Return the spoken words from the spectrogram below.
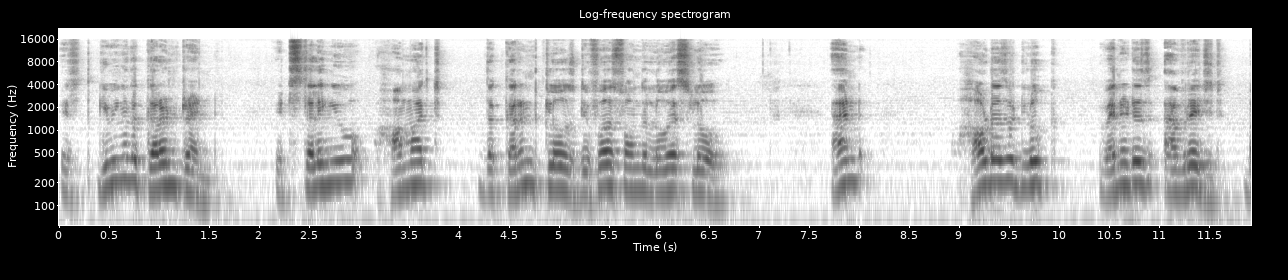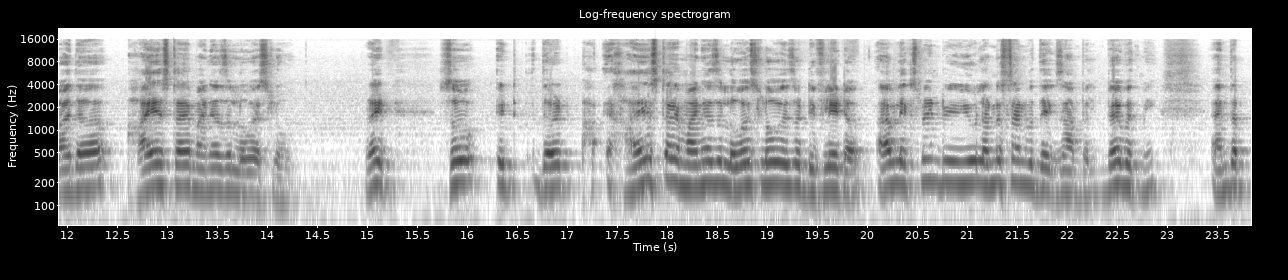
it's giving you the current trend. It's telling you how much the current close differs from the lowest low and how does it look when it is averaged by the highest high minus the lowest low right so it the highest high minus the lowest low is a deflator. I will explain to you. You will understand with the example. Bear with me. And the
